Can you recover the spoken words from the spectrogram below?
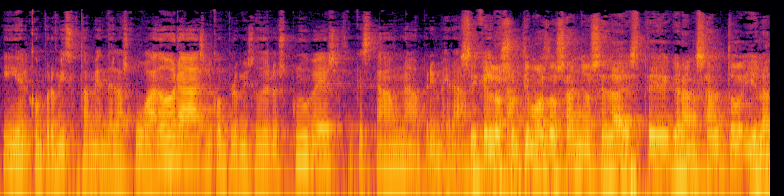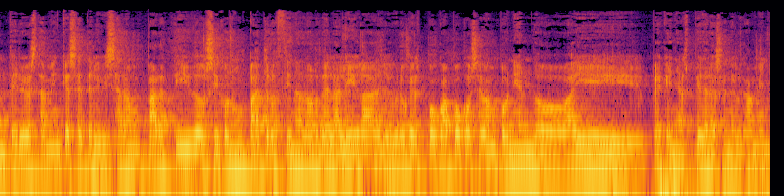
y el compromiso también de las jugadoras, el compromiso de los clubes, que sea una primera. Sí que en los últimos dos años se da este gran salto y el anterior es también que se televisaran partidos y con un patrocinador de la liga. Yo creo que poco a poco se van poniendo ahí pequeñas piedras en el camino.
